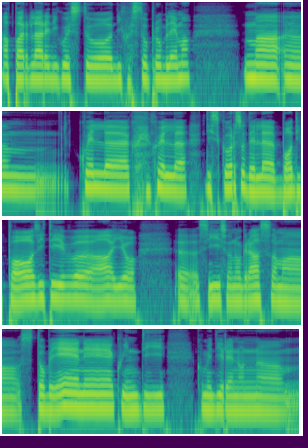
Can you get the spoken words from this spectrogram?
a parlare di questo, di questo problema, ma um, quel, quel, discorso del body positive, ah io uh, sì sono grassa ma sto bene, quindi come dire, non,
